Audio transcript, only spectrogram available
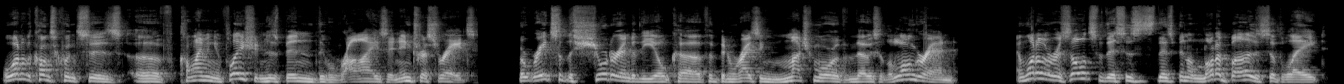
One of the consequences of climbing inflation has been the rise in interest rates. But rates at the shorter end of the yield curve have been rising much more than those at the longer end. And one of the results of this is there's been a lot of buzz of late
